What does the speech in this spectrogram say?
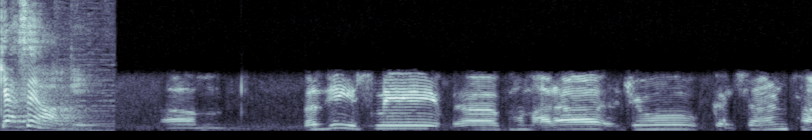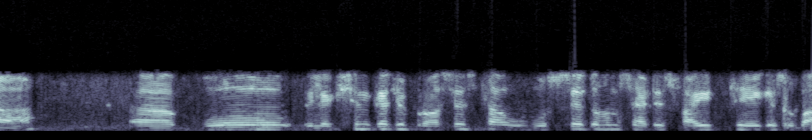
کیسے ہار گئے؟ بس جی اس میں ہمارا جو کنسرن تھا وہ الیکشن کا جو پروسیس تھا اس سے تو ہم سیٹسفائڈ تھے کہ صبح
